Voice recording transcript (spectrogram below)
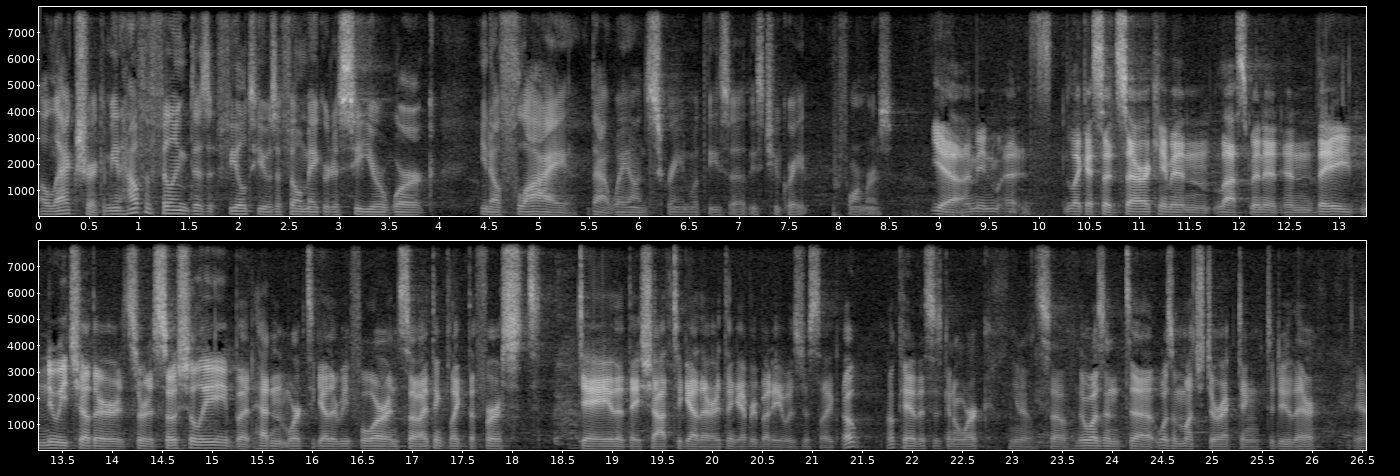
electric. I mean, how fulfilling does it feel to you as a filmmaker to see your work, you know, fly that way on screen with these uh, these two great performers? Yeah, I mean, uh, like I said, Sarah came in last minute, and they knew each other sort of socially, but hadn't worked together before. And so I think like the first day that they shot together, I think everybody was just like, "Oh, okay, this is to work," you know. So there wasn't uh, wasn't much directing to do there. Yeah. yeah.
